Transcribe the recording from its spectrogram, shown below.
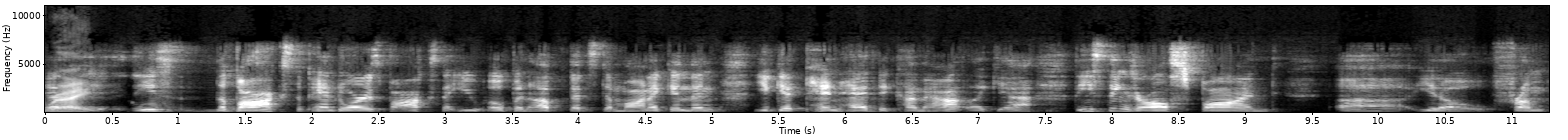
uh, Right. these the box, the Pandora's box that you open up that's demonic, and then you get Pinhead to come out. Like yeah, these things are all spawned, uh, you know, from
